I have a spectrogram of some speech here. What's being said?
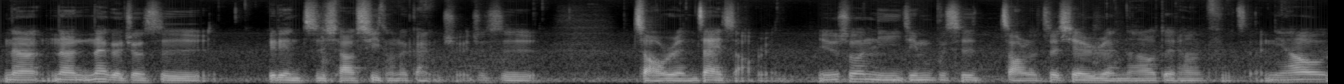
那那那个就是有点直销系统的感觉，就是找人再找人，也就是说，你已经不是找了这些人，然后对他们负责，你要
